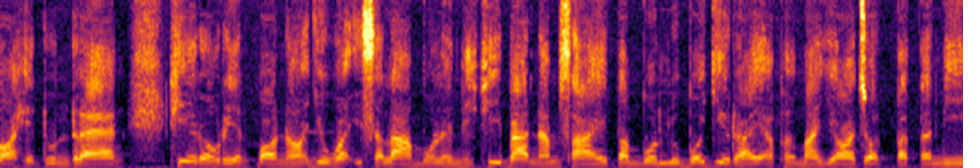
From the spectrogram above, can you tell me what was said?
ก่อเหตุรุนแรง ที่โรงเรียนปอนอยุวอิสลามมูลนิธิบ้านน้ำใสตำบลลุโบยิไรอำเภอมายอจดปัตตานี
